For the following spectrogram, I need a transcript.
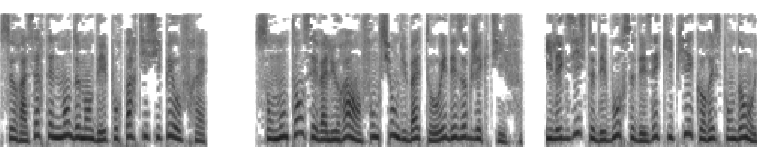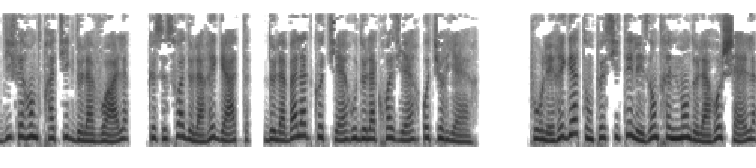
sera certainement demandée pour participer aux frais. Son montant s'évaluera en fonction du bateau et des objectifs. Il existe des bourses des équipiers correspondant aux différentes pratiques de la voile, que ce soit de la régate, de la balade côtière ou de la croisière hauturière. Pour les régates on peut citer les entraînements de La Rochelle,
